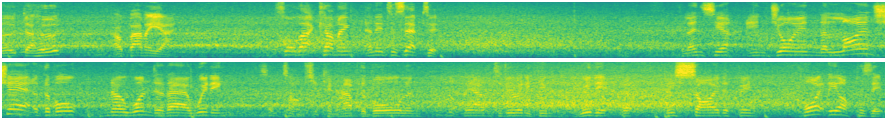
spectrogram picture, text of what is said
Mahmoud Dahoud, Aubameyang. Saw that coming and intercepted. Valencia enjoying the lion's share of the ball. No wonder they're winning. Sometimes you can have the ball and not be able to do anything with it, but this side have been quite the opposite.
